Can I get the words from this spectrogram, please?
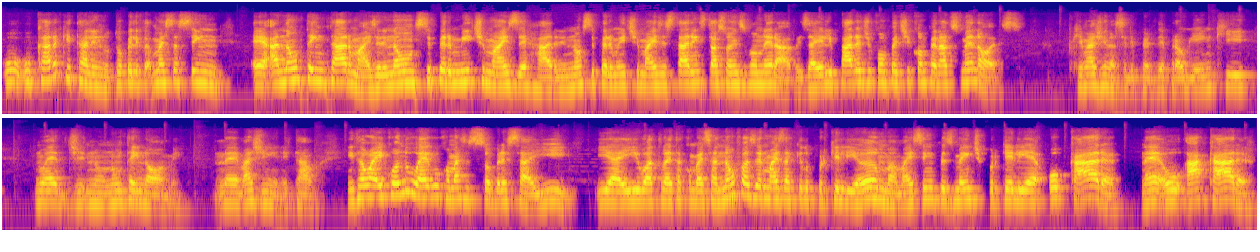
o, o cara que está ali no topo, ele começa assim, é, a não tentar mais, ele não se permite mais errar, ele não se permite mais estar em situações vulneráveis. Aí ele para de competir campeonatos menores. Porque imagina se ele perder para alguém que não é de, não, não tem nome, né? Imagina e tal. Então aí quando o ego começa a se sobressair e aí o atleta começa a não fazer mais aquilo porque ele ama, mas simplesmente porque ele é o cara, né? Ou a cara.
